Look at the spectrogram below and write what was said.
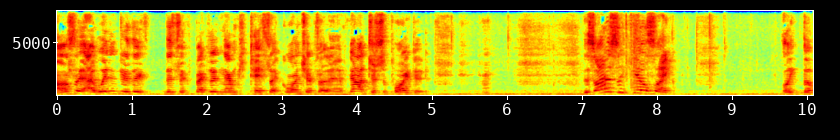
Honestly, I went into this, this expecting them to taste like corn chips, and I am not disappointed. This honestly feels like like the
